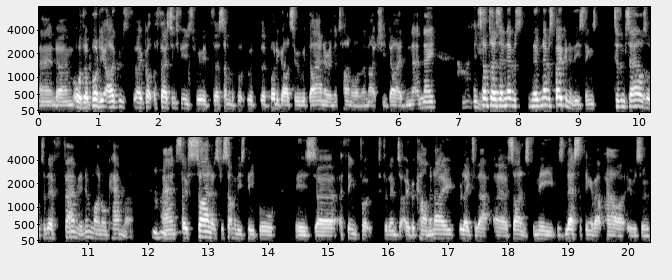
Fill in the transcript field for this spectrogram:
and um, or the body. I, was, I got the first interviews with uh, some of the with the bodyguards who were with Diana in the tunnel on the night she died, and, and they and sometimes they never they've never spoken of these things to themselves or to their family, never mind on camera. Mm-hmm. And so silence for some of these people is uh, a thing for for them to overcome, and I relate to that. Uh, silence for me was less a thing about power; it was a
